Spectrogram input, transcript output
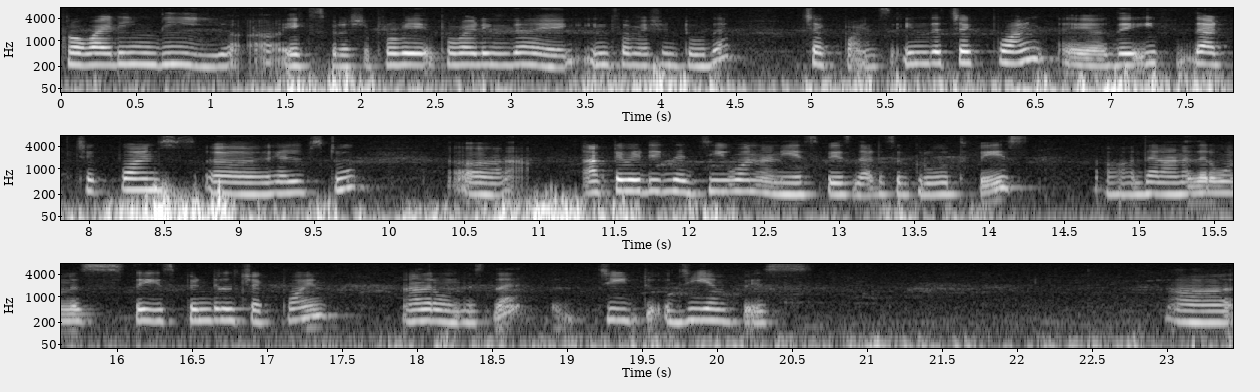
providing the uh, expression provi- providing the information to the checkpoints. In the checkpoint uh, the if that checkpoints uh, helps to uh, activating the G1 and S phase that is a growth phase. Uh, then another one is the spindle checkpoint. Another one is the G2 GM phase. Uh,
